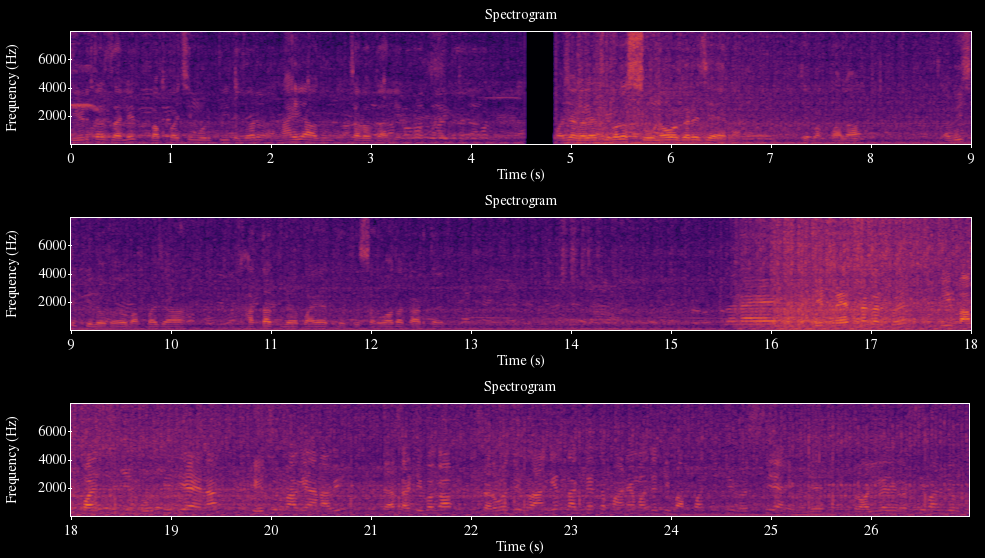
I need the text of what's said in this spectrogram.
दीड तास झालेत बाप्पाची मूर्ती त्याच्यावर नाही अजून चढवता आली. बाप्पाच्या गळ्यातले बघा सोनं वगैरे जे आहे ना ते बाप्पाला अभिषेक केलं होतं. बाप्पाच्या हातातलं पायातलं ते सर्व आता काढतात ते की बाप्पांची जी मूर्ती जी आहे ना खेचून मागे आणावी. त्यासाठी बघा सर्व जी रांगेत लागले तर पाण्यामध्ये ती बाप्पांची जी रस्सी आहे म्हणजे ट्रॉलीला जी रस्सी बांधली होती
